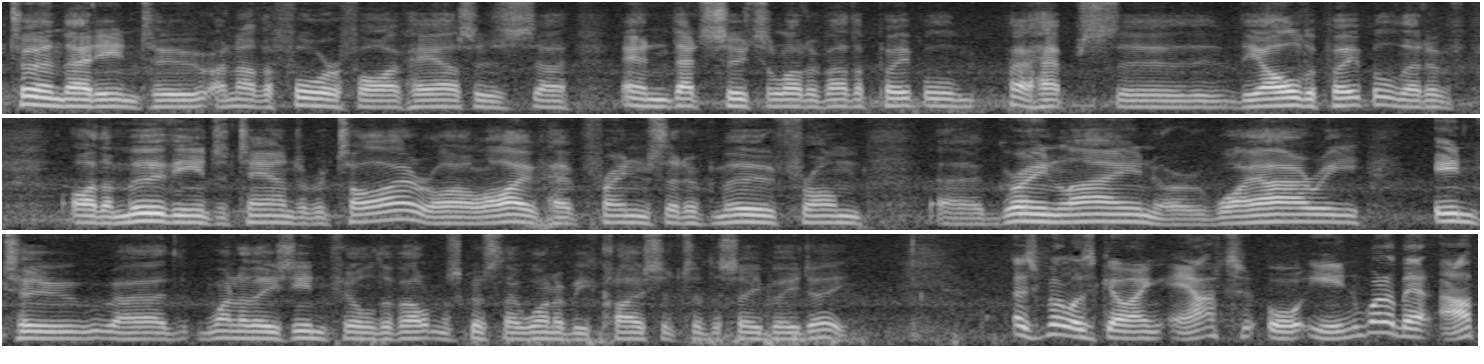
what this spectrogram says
turn that into another four or five houses, uh, and that suits a lot of other people, perhaps uh, the older people that have either moving into town to retire, or I have friends that have moved from uh, Green Lane or Waiari into uh, one of these infill developments because they want to be closer to the CBD. As well as going out or in, what about up?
